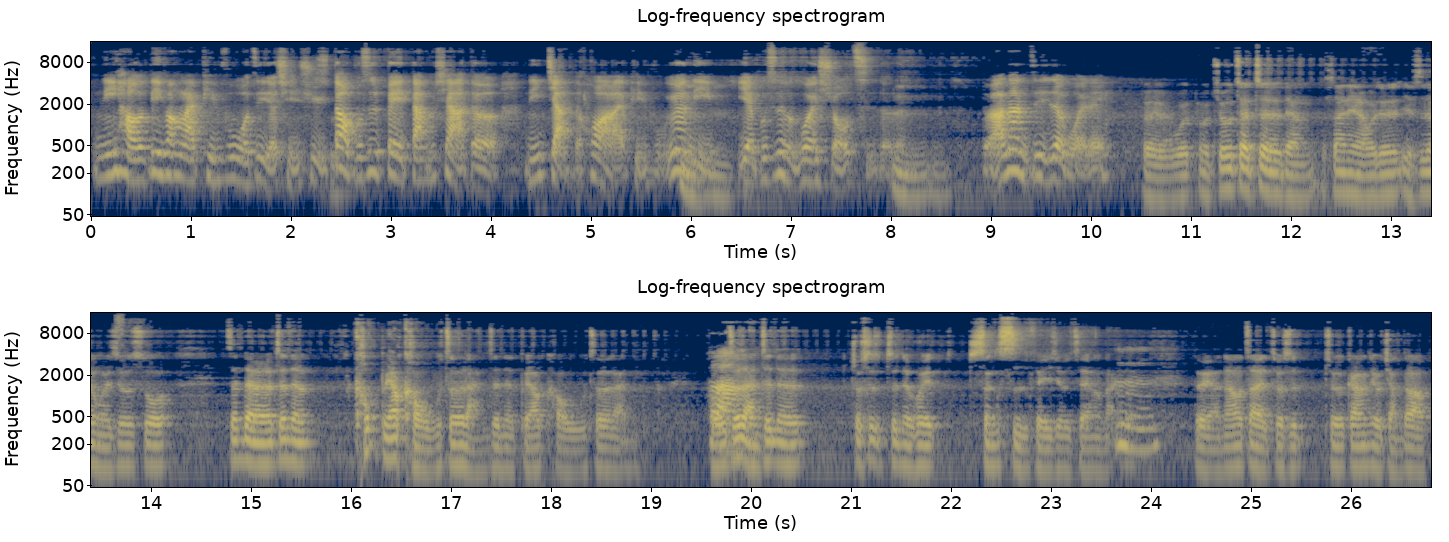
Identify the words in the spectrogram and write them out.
你好的地方来平复我自己的情绪，倒不是被当下的你讲的话来平复，因为你也不是很会羞耻的人，嗯，对啊，那你自己认为嘞？对我，我就在这两三年来，我觉得也是认为，就是说，真的真的口不要口无遮拦，真的不要口无遮拦，口无遮拦真的就是真的会生是非，就是这样来的。嗯对啊，然后再就是就是刚刚有讲到，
